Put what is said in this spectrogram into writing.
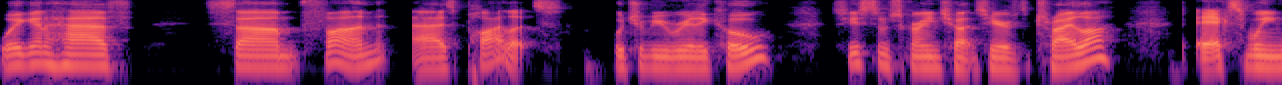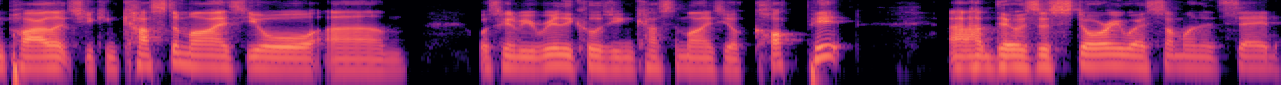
We're going to have some fun as pilots, which would be really cool. So here's some screenshots here of the trailer. X-wing pilots. You can customize your. Um, what's going to be really cool is you can customize your cockpit. Um, there was a story where someone had said,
